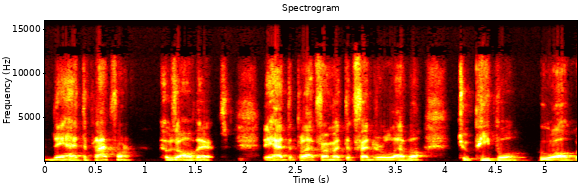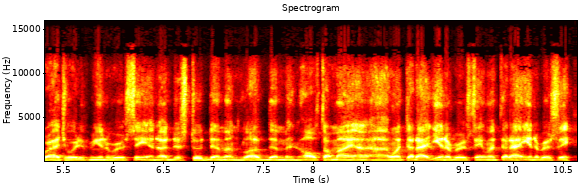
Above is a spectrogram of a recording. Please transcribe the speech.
They had the platform. It was all mm-hmm. theirs. They had the platform at the federal level to people who all graduated from university and understood them and loved them. And all time I, went to that university, I went to that university.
